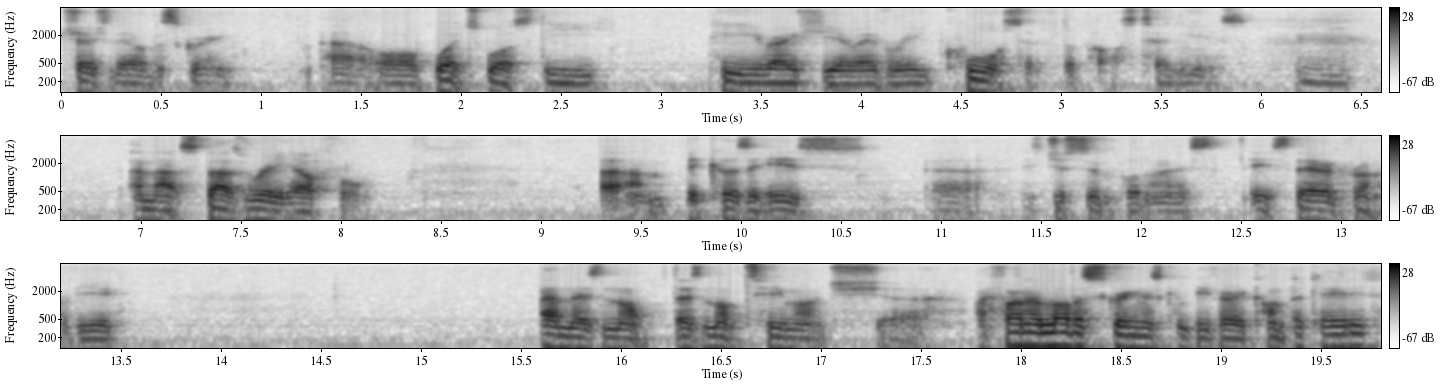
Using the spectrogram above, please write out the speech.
shows you there on the screen, uh, or what's what's the PE ratio every quarter for the past ten years, mm. and that's that's really helpful um, because it is uh, it's just simple and it's it's there in front of you and there's not there's not too much. Uh, I find a lot of screeners can be very complicated,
